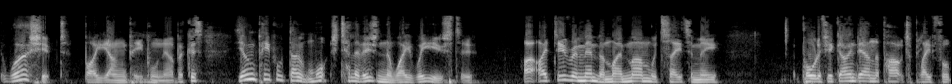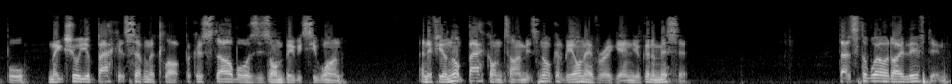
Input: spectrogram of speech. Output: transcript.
worshipped by young people now because young people don't watch television the way we used to. I, I do remember my mum would say to me, "Paul, if you're going down the park to play football, make sure you're back at seven o'clock because Star Wars is on BBC One." And if you're not back on time, it's not going to be on ever again. You're going to miss it. That's the world I lived in.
